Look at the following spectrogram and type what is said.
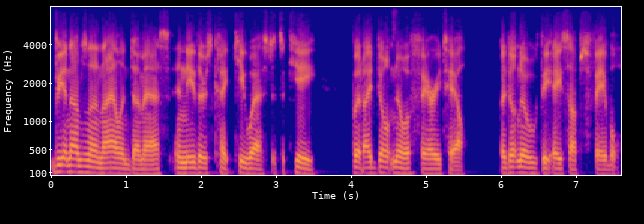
Vietnam's not an island, dumbass, and neither is Key West. It's a key, but I don't know a fairy tale. I don't know the Aesop's fable.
